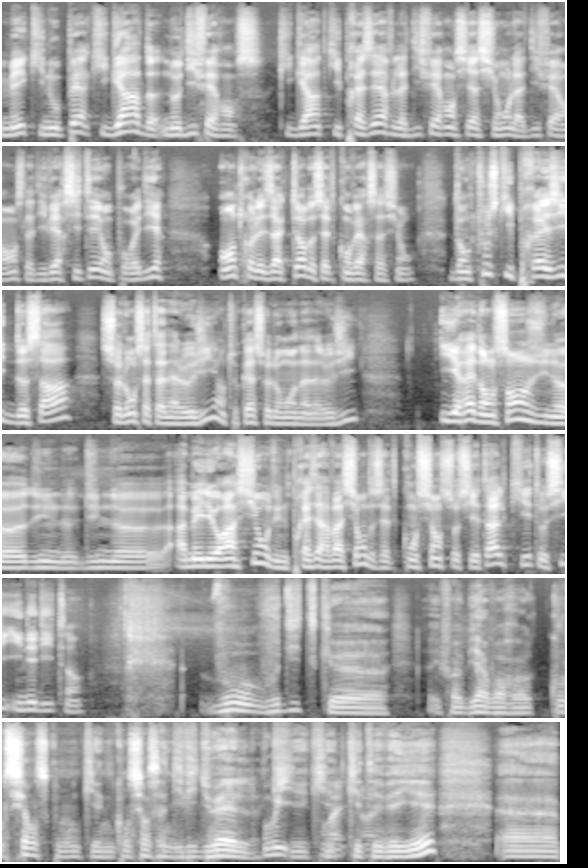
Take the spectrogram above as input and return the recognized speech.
mais qui nous qui garde nos différences, qui garde, qui préserve la différenciation, la différence, la diversité, on pourrait dire, entre les acteurs de cette conversation. Donc tout ce qui préside de ça, selon cette analogie, en tout cas selon mon analogie, irait dans le sens d'une- amélioration, d'une préservation de cette conscience sociétale qui est aussi inédite. hein. Vous, vous dites que euh, il faut bien avoir conscience qu'il y a une conscience individuelle Oui, qui, est- qui est- ouais, qui est ouais. éveillée. Euh,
